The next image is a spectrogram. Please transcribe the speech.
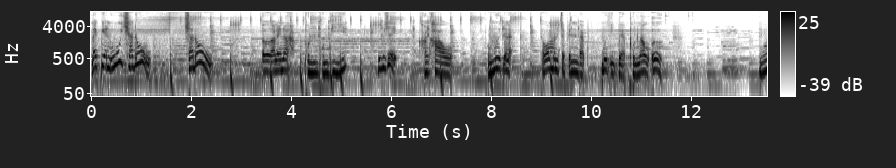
แลกเปลี่ยนอุ้ยชาโดชาโดเอออะไรนะผลผลผีไม่ใช่ค้างคาวผลมืดนี่แหละ แต่ว่ามันจะเป็นแบบมืดอีกแบบผลเงาเอออู้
